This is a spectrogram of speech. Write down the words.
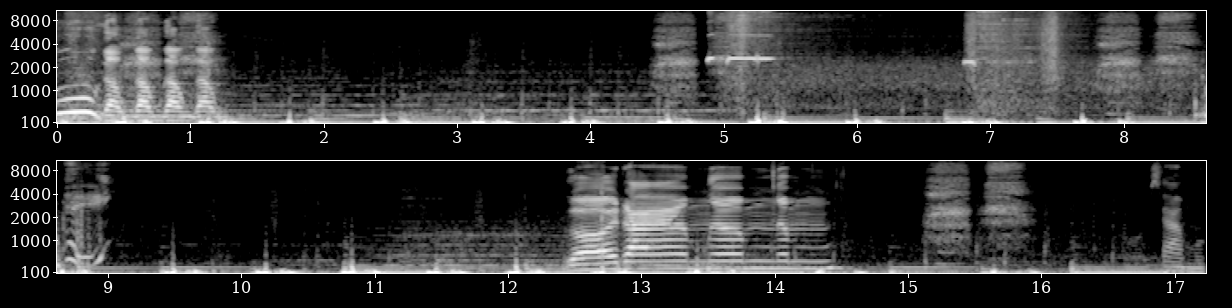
Uh, gồng gồng gồng gồng. Rồi ra um, um, um. rồi sao mà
